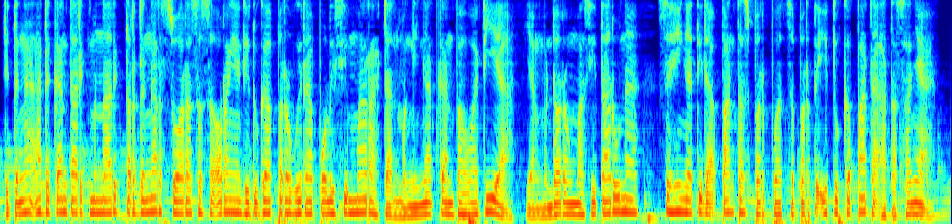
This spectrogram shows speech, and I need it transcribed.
Di tengah adegan tarik-menarik terdengar suara seseorang yang diduga perwira polisi marah dan mengingatkan bahwa dia yang mendorong masih taruna sehingga tidak pantas berbuat seperti itu kepada atasannya.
